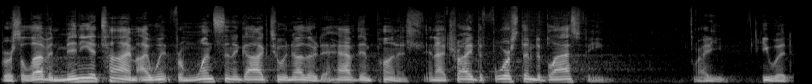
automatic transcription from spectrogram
Verse 11 Many a time I went from one synagogue to another to have them punished, and I tried to force them to blaspheme. Right? He, he would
